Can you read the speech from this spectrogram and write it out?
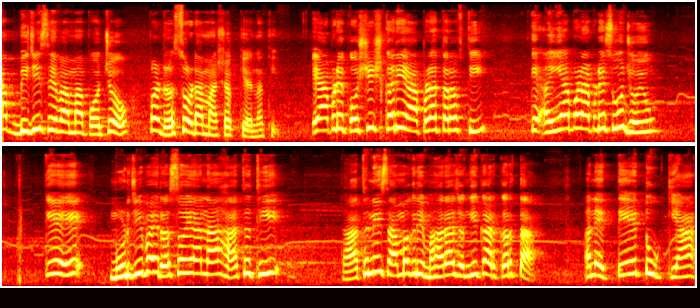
આપ બીજી સેવામાં પહોંચો, પણ રસોડામાં શક્ય નથી. એ આપણે કોશિશ કરીએ આપણા તરફથી કે અહીંયા પણ આપણે શું જોયું? કે મૂળજીભાઈ રસોઈયાના હાથથી, હાથની સામગ્રી મહારાજ અંગીકાર કરતા અને તે તું ક્યાં,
